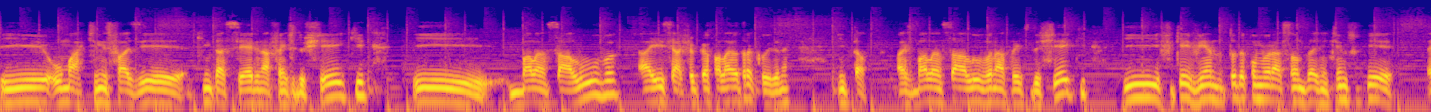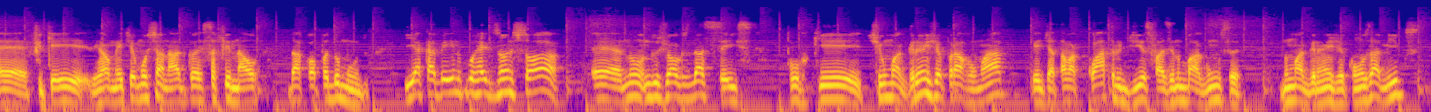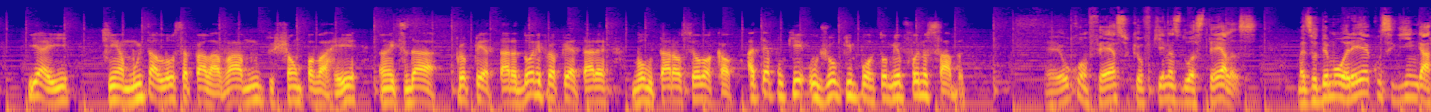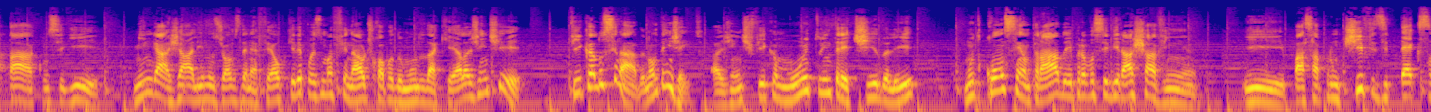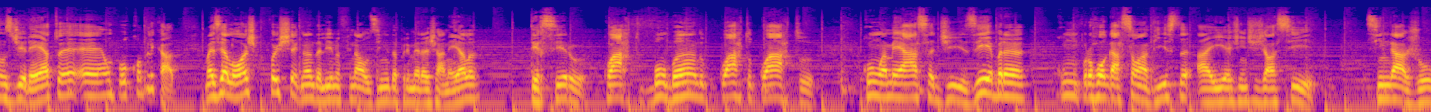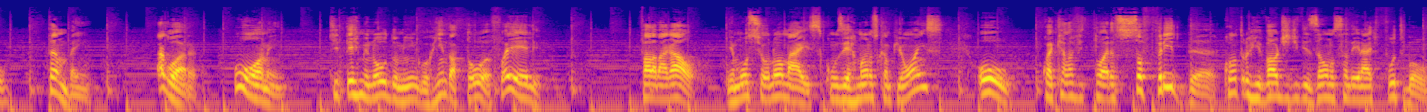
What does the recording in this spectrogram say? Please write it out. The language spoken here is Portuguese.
e o Martinez fazer quinta série na frente do Sheik e balançar a luva. Aí você achou que ia falar outra coisa, né? Então, mas balançar a luva na frente do shake e fiquei vendo toda a comemoração dos argentinos porque é, fiquei realmente emocionado com essa final da Copa do Mundo. E acabei indo pro Red Zone só é, no, nos jogos das seis, porque tinha uma granja para arrumar, que a gente já estava quatro dias fazendo bagunça numa granja com os amigos, e aí tinha muita louça para lavar, muito chão para varrer, antes da proprietária, dona e proprietária, voltar ao seu local. Até porque o jogo que importou mesmo foi no sábado. É, eu confesso que eu fiquei nas duas telas, mas eu demorei a conseguir engatar, conseguir me engajar ali nos jogos da NFL, porque depois de uma final de Copa do Mundo daquela, a gente fica alucinado, não tem jeito. A gente fica muito entretido ali, muito concentrado aí para você virar a chavinha e passar por um Chiefs e Texans direto é, é, um pouco complicado. Mas é lógico que foi chegando ali no finalzinho da primeira janela, terceiro, quarto bombando, quarto, quarto com ameaça de zebra, com prorrogação à vista, aí a gente já se, se engajou também. Agora, o homem que terminou o domingo rindo à toa foi ele. Fala, Magal, emocionou mais com os irmãos campeões ou com aquela vitória sofrida contra o rival de divisão no Sunday Night Football?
